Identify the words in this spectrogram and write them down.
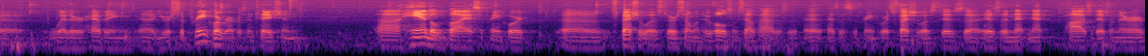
uh, whether having uh, your Supreme Court representation uh, handled by a Supreme Court uh, specialist or someone who holds himself out as a, as a Supreme Court specialist is, uh, is a net-net positive, and there are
